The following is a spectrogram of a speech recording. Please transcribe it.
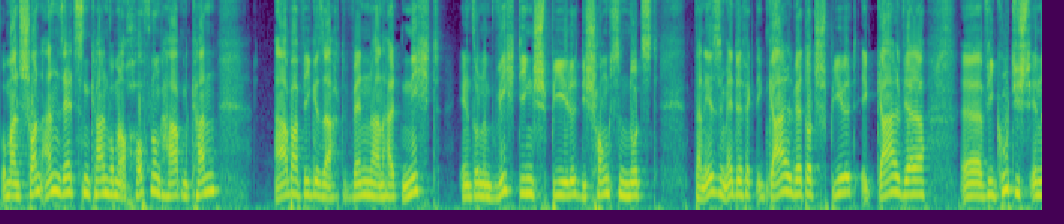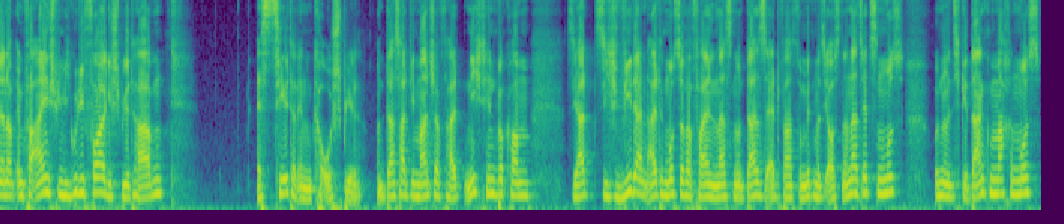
wo man schon ansetzen kann, wo man auch Hoffnung haben kann. Aber wie gesagt, wenn man halt nicht in so einem wichtigen Spiel die Chancen nutzt, dann ist es im Endeffekt egal, wer dort spielt, egal wer, äh, wie gut die in, im Verein spielen, wie gut die vorher gespielt haben. Es zählt halt in einem K.O.-Spiel. Und das hat die Mannschaft halt nicht hinbekommen. Sie hat sich wieder in alte Muster verfallen lassen und das ist etwas, womit man sich auseinandersetzen muss und man sich Gedanken machen muss.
